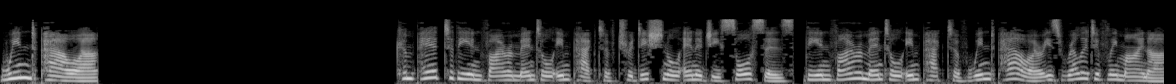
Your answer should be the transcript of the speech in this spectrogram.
Wind power Compared to the environmental impact of traditional energy sources, the environmental impact of wind power is relatively minor.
